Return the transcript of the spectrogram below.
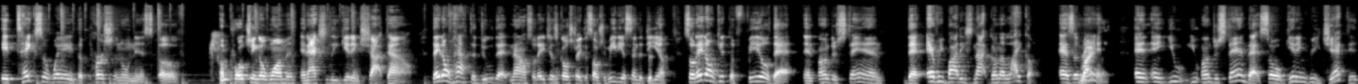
it takes away the personalness of True. approaching a woman and actually getting shot down. They don't have to do that now. So they just go straight to social media, send a DM. So they don't get to feel that and understand that everybody's not gonna like them as a right. man. And and you you understand that. So getting rejected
